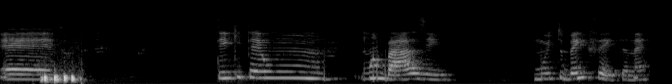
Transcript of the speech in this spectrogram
É, tem que ter um, uma base muito bem feita, né?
